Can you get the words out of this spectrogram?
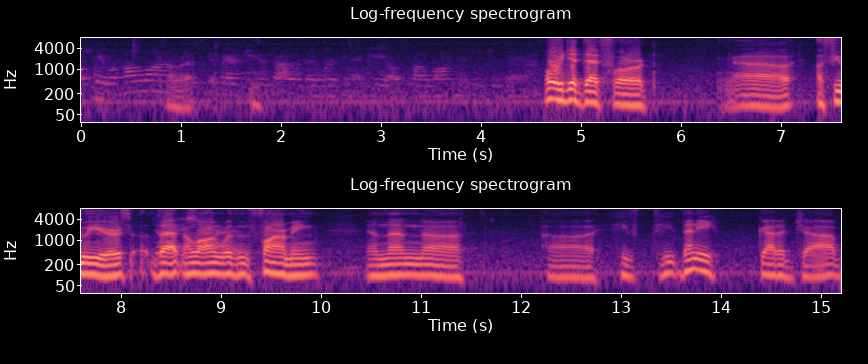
Okay, well, how long, All right. let's get back to your father then working at Gales, how long did he do that? Oh, he did that for uh, a few years, that they along with started. farming, and then uh, uh, he, he, then he got a job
